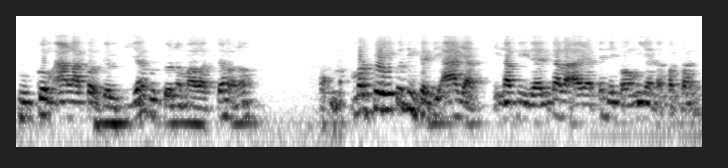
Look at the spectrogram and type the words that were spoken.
Hukum ala kodojia kudu nama wadah no. Mergo itu tinggal di ayat. Inna fi dzalika la ayatin kaum yang apa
